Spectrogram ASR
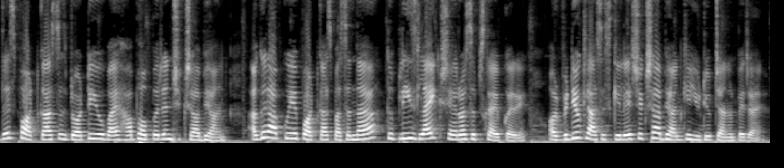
this podcast is brought you by Hubhopper Shiksha Abhiyan अगर आपको ये पॉडकास्ट पसंद आया तो प्लीज़ लाइक शेयर और सब्सक्राइब करें और वीडियो क्लासेस के लिए शिक्षा अभियान के यूट्यूब चैनल पर जाएँ।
